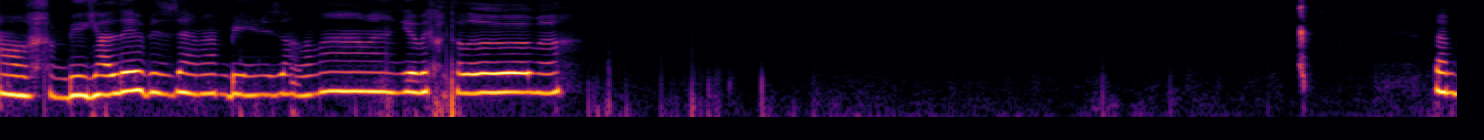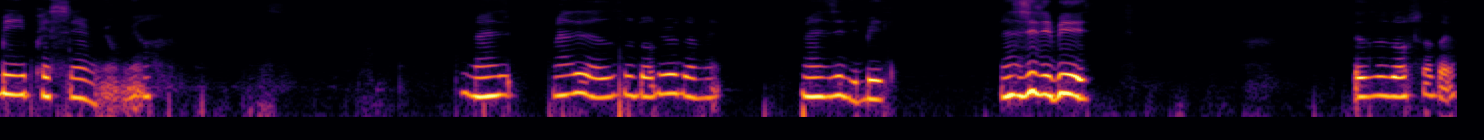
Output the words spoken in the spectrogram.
Olsun bir geldi biz de hemen birimizi alalım hemen göbek atalım. Ben bir pes sevmiyorum ya. Men menzili hızlı doluyor da menzili bil. Menzili bil. Hızlı dolsa da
